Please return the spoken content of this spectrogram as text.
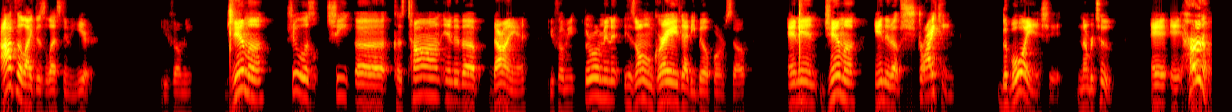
I feel like this less than a year. You feel me? Gemma, she was she uh cause Tom ended up dying, you feel me? Threw him in his own grave that he built for himself. And then Gemma ended up striking the boy and shit, number two. And it hurt him.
